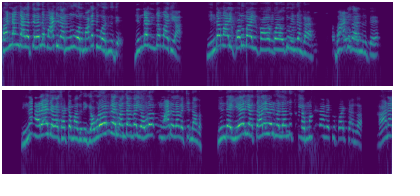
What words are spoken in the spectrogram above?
பன்னங்காலத்துல இருந்து மாட்டுக்காரங்களுக்கு ஒரு மகத்துவம் இருந்தது இந்த இந்த மாதிரியா? இந்த மாதிரி கொடுமை கொ- இது இல்லைங்க. மாட்டுக்காரங்களுக்கு இன்னும் அராஜக சட்டமாகுது? எவ்வளவு பேர் வந்தாங்க எவ்வளவு மாடெல்லாம் வச்சிருந்தாங்க. இந்த ஏரியா தலைவர்கள்ல இருந்து மாடெல்லாம் வச்சு போயிட்டாங்க. ஆனா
